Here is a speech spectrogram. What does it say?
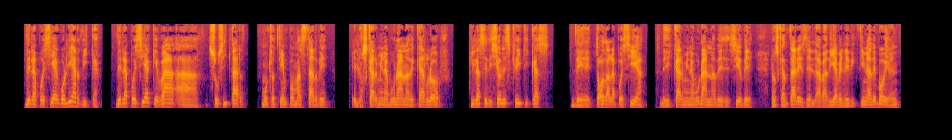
de la poesía goliárdica, de la poesía que va a suscitar mucho tiempo más tarde los Carmina Burana de Karl Orff y las ediciones críticas de toda la poesía de Carmina Burana, de decir, de los cantares de la abadía benedictina de Boyen,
